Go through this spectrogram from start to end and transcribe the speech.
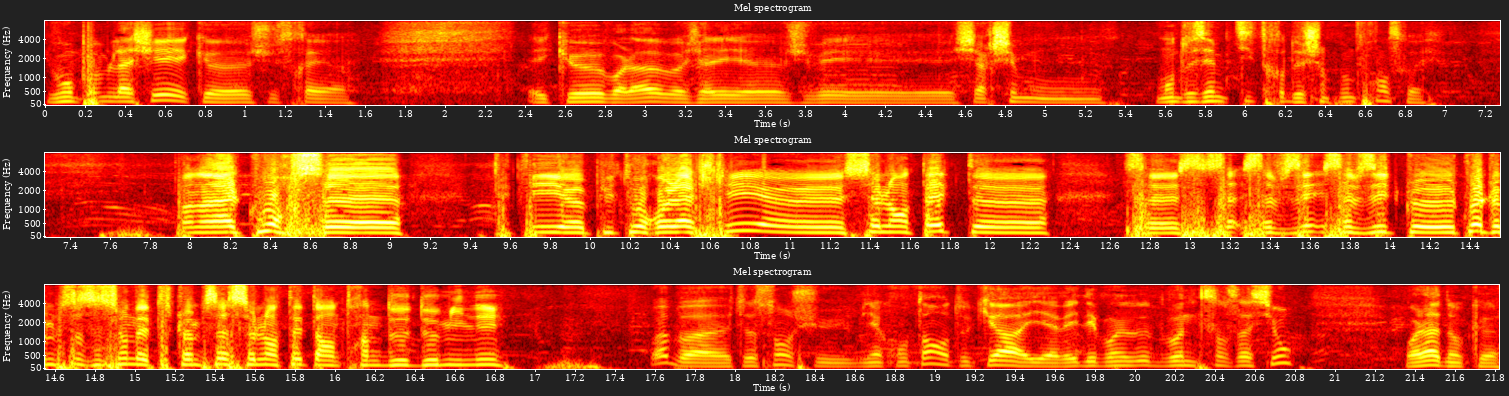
vont pas me lâcher et que je serai. Euh, et que voilà, bah, j'allais, euh, je vais chercher mon, mon deuxième titre de champion de France. Ouais. Pendant la course, tu étais plutôt relâché, euh, seul en tête. euh, ça, ça- ça faisait, ça faisait que quoi comme sensation d'être comme ça, seul en tête, en train de dominer Ouais, bah, de toute façon, je suis bien content. En tout cas, il y avait des bonnes, bonnes sensations. Voilà, donc euh,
